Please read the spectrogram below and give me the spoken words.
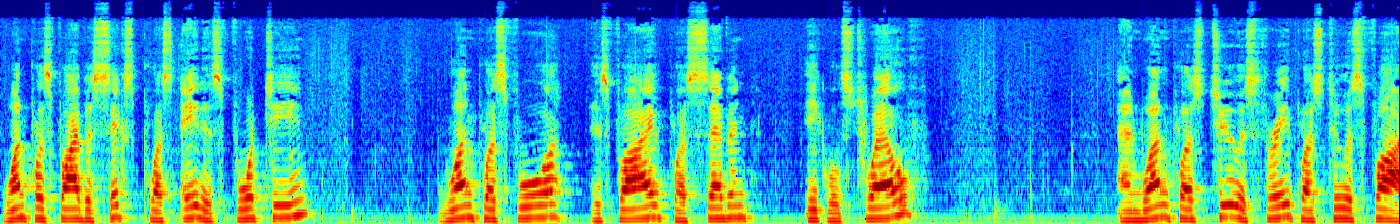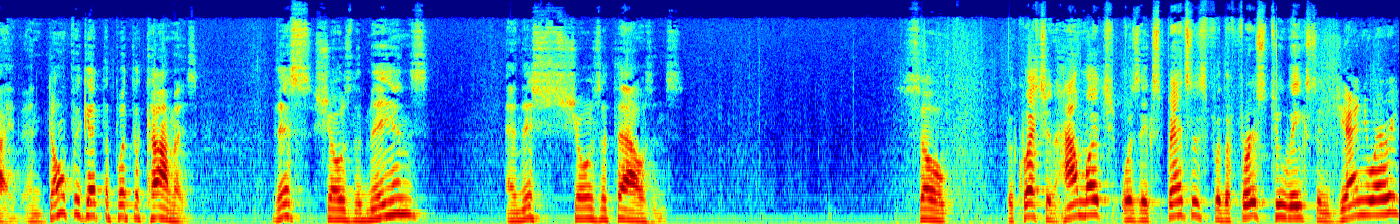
1 plus 5 is 6, plus 8 is 14. 1 plus 4 is 5, plus 7 equals 12. And 1 plus 2 is 3, plus 2 is 5. And don't forget to put the commas. This shows the millions, and this shows the thousands. So the question, how much was the expenses for the first two weeks in January?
